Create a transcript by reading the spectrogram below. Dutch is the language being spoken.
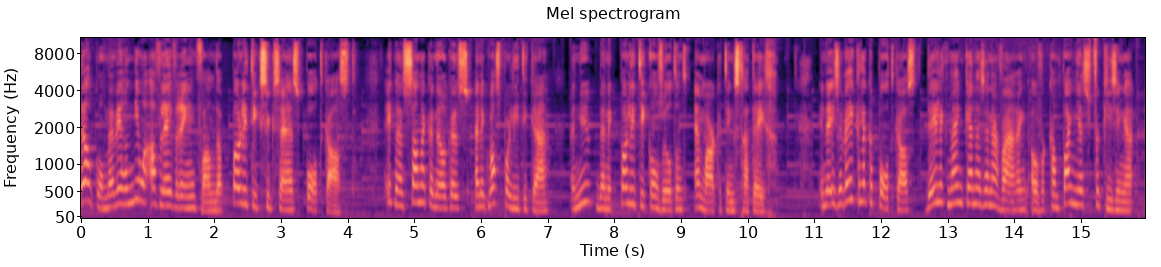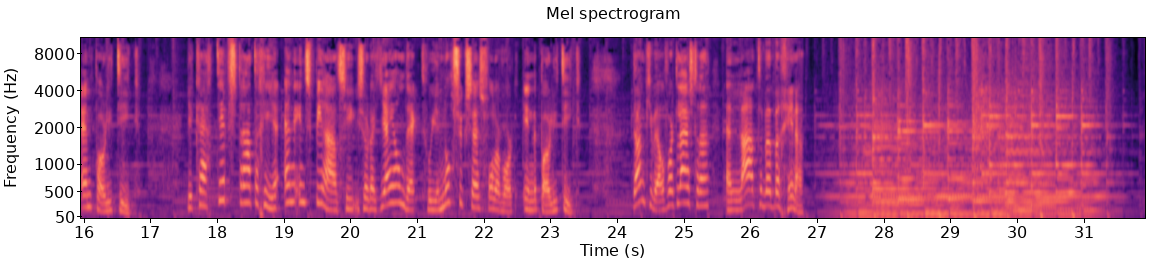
Welkom bij weer een nieuwe aflevering van de Politiek Succes podcast. Ik ben Sanneke Nulkes en ik was politica en nu ben ik politiek consultant en marketingstrateeg. In deze wekelijke podcast deel ik mijn kennis en ervaring over campagnes, verkiezingen en politiek. Je krijgt tips, strategieën en inspiratie zodat jij ontdekt hoe je nog succesvoller wordt in de politiek. Dankjewel voor het luisteren en laten we beginnen.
